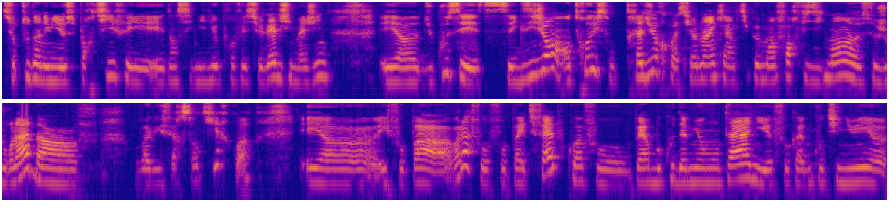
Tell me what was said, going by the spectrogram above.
surtout dans les milieux sportifs et, dans ces milieux professionnels, j'imagine. Et euh, du coup, c'est exigeant entre eux. Ils sont très durs, quoi. S'il y en a un qui est un petit peu moins fort physiquement ce jour-là, ben on va lui faire sentir quoi. Et euh, il faut pas voilà faut faut pas être faible quoi. Faut on perd beaucoup d'amis en montagne il faut quand même continuer euh,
